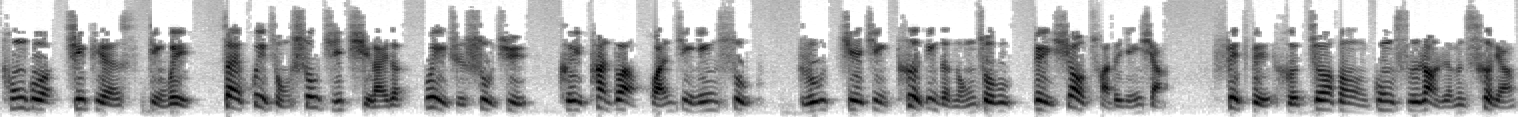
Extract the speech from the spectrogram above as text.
通过 GPS 定位，在汇总收集起来的位置数据，可以判断环境因素，如接近特定的农作物对哮喘的影响。Fitbit 和 j a w b o n 公司让人们测量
